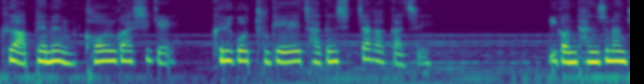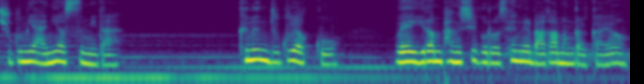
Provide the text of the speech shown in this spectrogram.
그 앞에는 거울과 시계, 그리고 두 개의 작은 십자가까지. 이건 단순한 죽음이 아니었습니다. 그는 누구였고 왜 이런 방식으로 생을 마감한 걸까요?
